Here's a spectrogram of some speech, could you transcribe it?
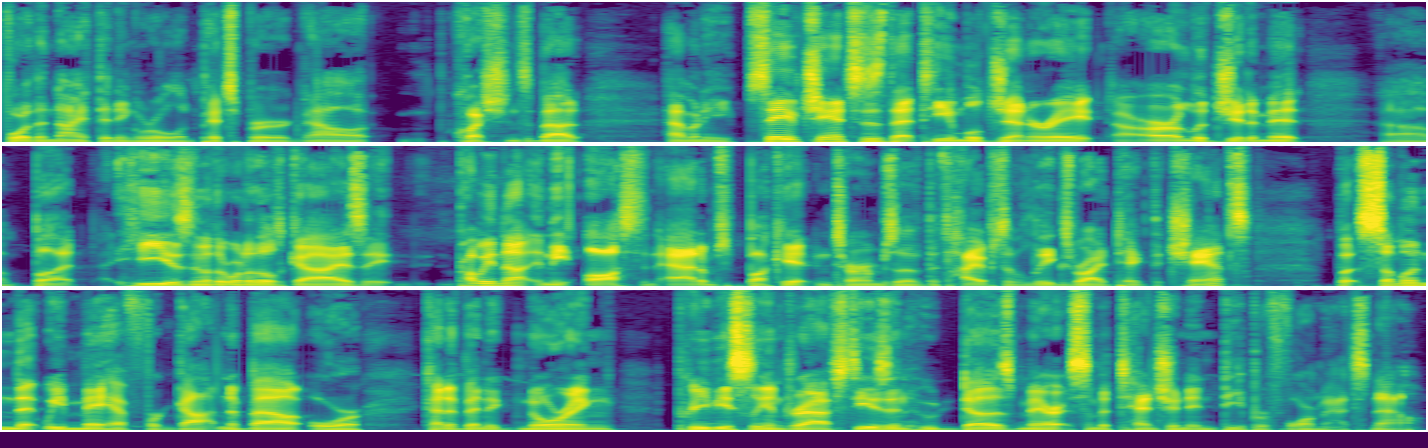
for the ninth inning role in Pittsburgh. Now, questions about how many save chances that team will generate are legitimate, uh, but he is another one of those guys, eh, probably not in the Austin Adams bucket in terms of the types of leagues where I'd take the chance, but someone that we may have forgotten about or kind of been ignoring previously in draft season who does merit some attention in deeper formats now.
